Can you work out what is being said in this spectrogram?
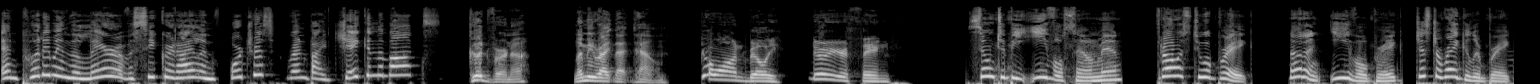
And put him in the lair of a secret island fortress run by Jake in the Box? Good, Verna. Let me write that down. Go on, Billy. Do your thing. Soon to be evil, Soundman. Throw us to a break. Not an evil break, just a regular break.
